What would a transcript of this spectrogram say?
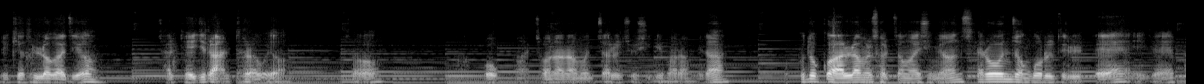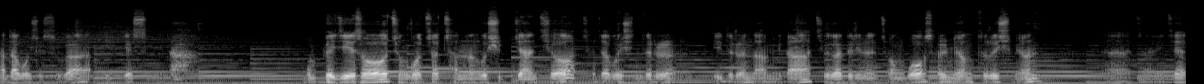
이렇게 흘러가지요. 잘 되지를 않더라고요. 그래서 꼭 전화나 문자를 주시기 바랍니다. 구독과 알람을 설정하시면 새로운 정보를 드릴 때 이제 받아보실 수가 있겠습니다. 홈페이지에서 중고차 찾는 거 쉽지 않죠? 찾아보신 들을 이들은 압니다. 제가 드리는 정보 설명 들으시면 아, 자 이제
